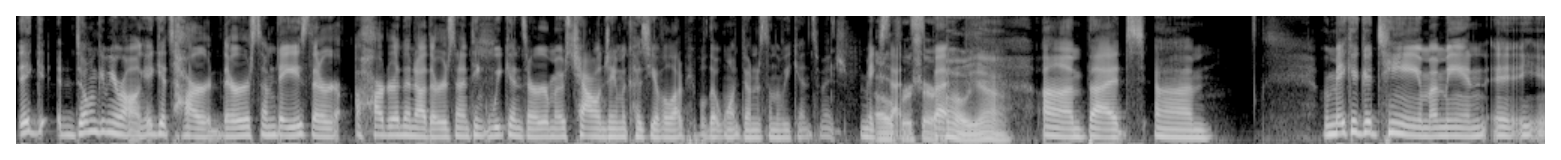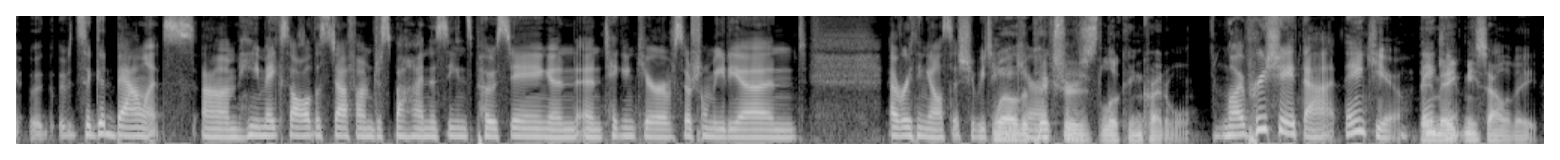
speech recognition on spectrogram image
it, don't get me wrong, it gets hard. There are some days that are harder than others, and I think weekends are most challenging because you have a lot of people that want donuts on the weekends, which makes sense. Oh, sense. for sure. But Oh yeah. um, but um, we make a good team. I mean, it, it's a good balance. Um, he makes all the stuff. I'm just behind the scenes posting and, and taking care of social media and everything else that should be taken Well, the care pictures look incredible. Well, I appreciate that. Thank you. They Thank make me salivate.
